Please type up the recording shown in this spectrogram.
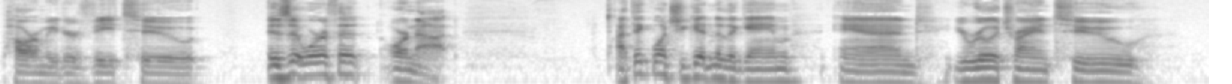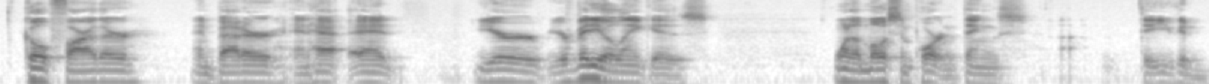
Power Meter V2. Is it worth it or not? I think once you get into the game and you're really trying to go farther and better and, and your your video link is one of the most important things uh, that you could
